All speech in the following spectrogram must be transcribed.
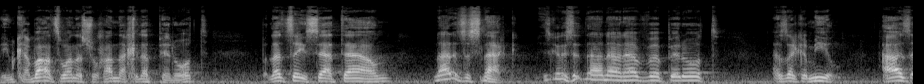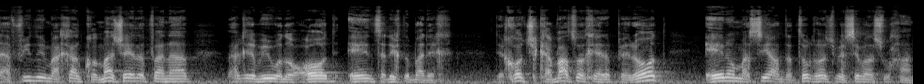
ואם קבע עצמו על השולחן לאכילת פירות, but let's say he sat down, not as a snack, he's going to sit down now and have uh, פירות as like a meal. אז אפילו אם אכל כל מה שהיה לפניו, ואחר כך הביאו לו עוד, אין צריך לברך. יכול שקבע עצמו לאכיל הפירות, אינו מסיע על דתו ככל שמסב על השולחן.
